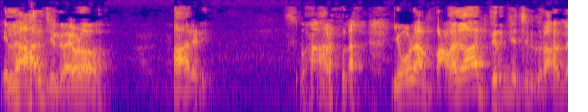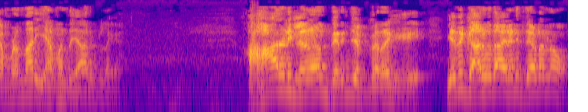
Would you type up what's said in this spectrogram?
எல்லாரும் சொல்லுவா எவ்வளவு? ஆறு அடி இவ்வளவு அழகா தெரிஞ்சு வச்சிருக்கிறோம். நம்மள மாதிரி ஏமாந்த யாரும் இல்லைங்க. ஆறு அடி நிலம் தெரிஞ்ச பிறகு எதுக்கு அறுபதாயிரம் அடி தேடணும்?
